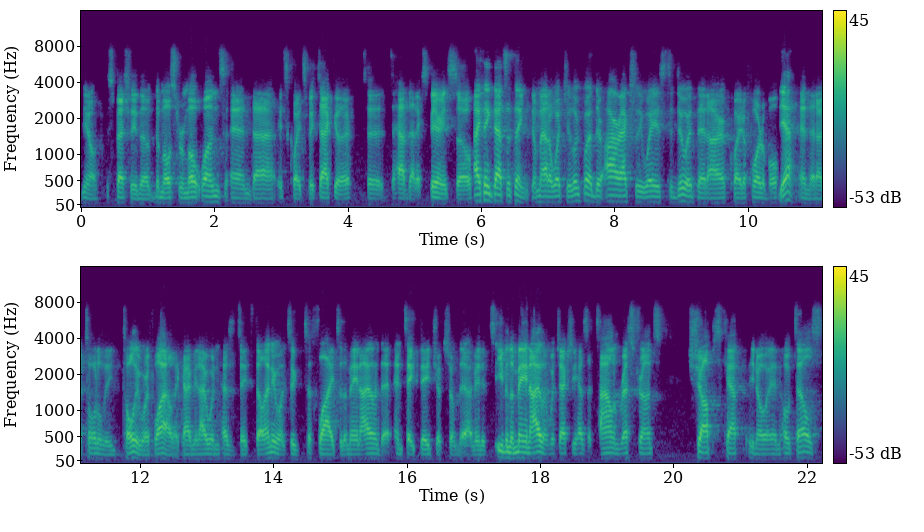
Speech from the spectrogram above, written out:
you know, especially the the most remote ones, and uh, it's quite spectacular to to have that experience. So I think that's the thing. No matter what you look for, there are actually ways to do it that are quite affordable. Yeah, and that are totally totally worthwhile. Like I mean, I wouldn't hesitate to tell anyone to to fly to the main island and take day trips from there. I mean, it's even the main island, which actually has a town, restaurants, shops, cap, you know, and hotels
